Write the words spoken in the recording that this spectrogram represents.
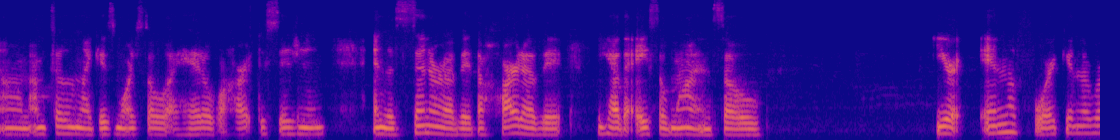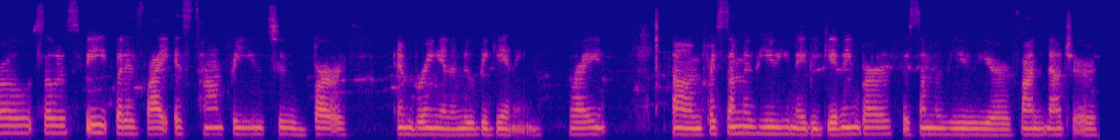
Um, I'm feeling like it's more so a head over heart decision. And the center of it, the heart of it, you have the ace of wands. So you're in the fork in the road, so to speak, but it's like it's time for you to birth and bring in a new beginning, right? Um, for some of you, you may be giving birth. For some of you, you're finding out you're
